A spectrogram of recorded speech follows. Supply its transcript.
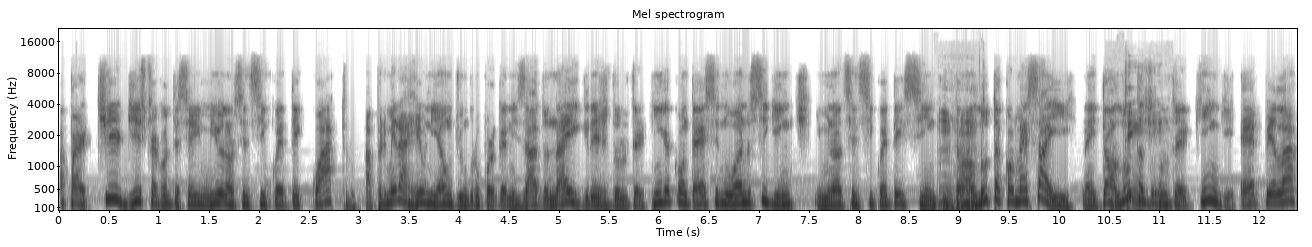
a partir disso que aconteceu em 1954, a primeira reunião de um grupo organizado na igreja do Luther King acontece no ano seguinte, em 1955. Uhum. Então a luta começa aí, né? Então a Entendi. luta do Luther King é pela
